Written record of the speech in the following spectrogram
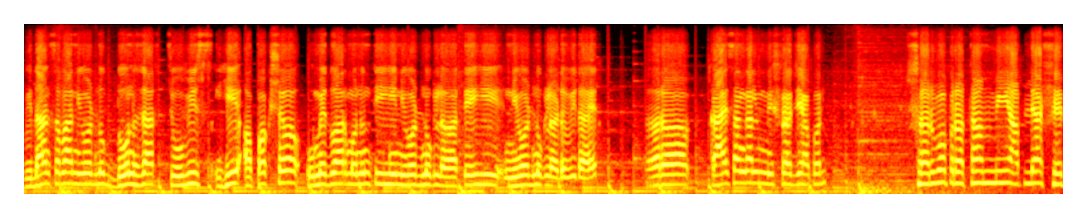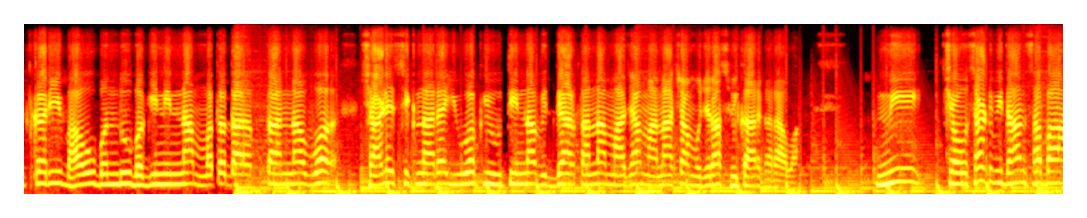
विधानसभा निवडणूक दोन हजार चोवीस ही अपक्ष उमेदवार म्हणून ती ही निवडणूक ते ही निवडणूक लढवित आहेत. तर काय सांगाल मिश्राजी आपण? सर्वप्रथम मी आपल्या शेतकरी भाऊ बंधू भगिनींना मतदातांना व शाळेत शिकणाऱ्या युवक युवतींना विद्यार्थ्यांना माझ्या मानाचा मुजरा स्वीकार करावा. मी चौसष्ट विधानसभा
